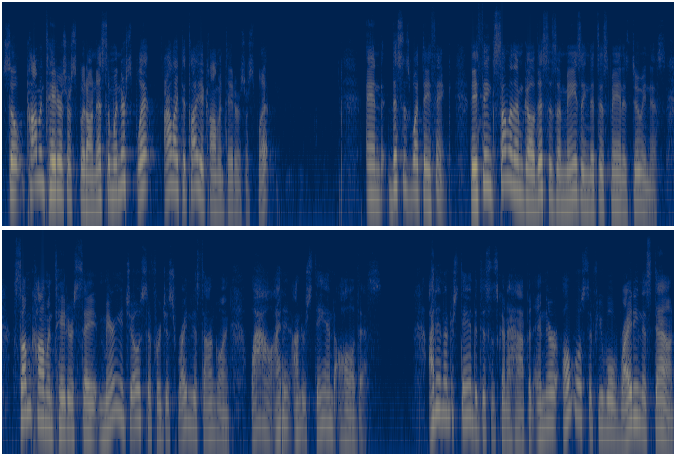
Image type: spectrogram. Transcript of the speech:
So commentators are split on this, and when they're split, I like to tell you commentators are split. And this is what they think. They think some of them go, This is amazing that this man is doing this. Some commentators say Mary and Joseph were just writing this down, going, Wow, I didn't understand all of this. I didn't understand that this was going to happen. And they're almost, if you will, writing this down.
